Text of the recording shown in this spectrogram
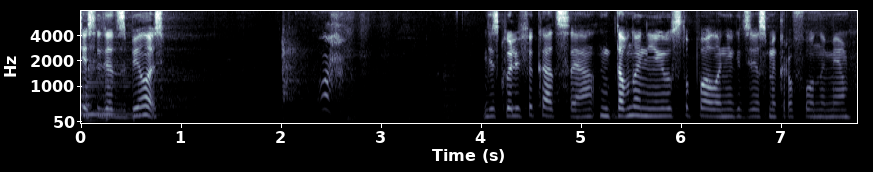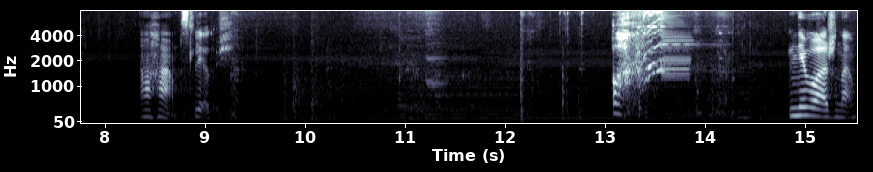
простите, если где-то сбилась. Дисквалификация. Давно не выступала нигде с микрофонами. Ага, следующий. Неважно.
